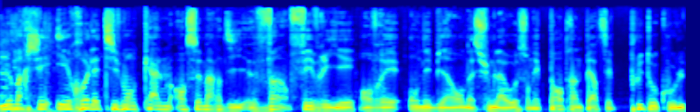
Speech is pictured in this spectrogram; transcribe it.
Le marché est relativement calme en ce mardi 20 février. En vrai, on est bien, on assume la hausse, on n'est pas en train de perdre, plutôt cool.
